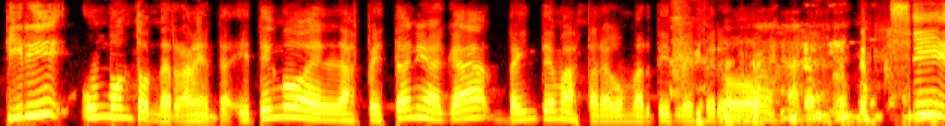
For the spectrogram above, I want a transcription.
tiré un montón de herramientas y tengo en las pestañas acá 20 más para compartirles, pero sí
